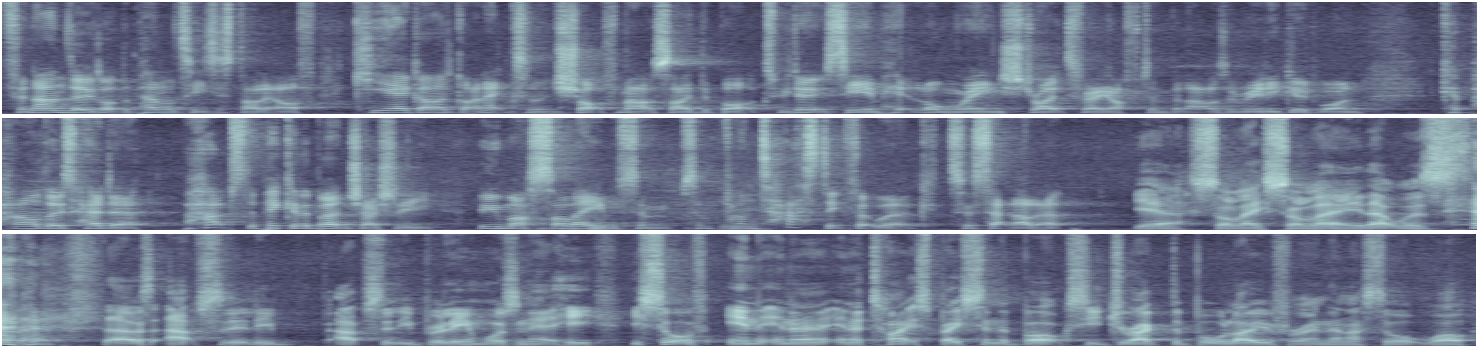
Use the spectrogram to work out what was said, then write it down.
Fernando got the penalty to start it off. Kjærgaard got an excellent shot from outside the box. We don't see him hit long range strikes very often, but that was a really good one. Capaldo's header, perhaps the pick of the bunch actually, Oumar Solet with some, some fantastic footwork to set that up. Yeah, Soleil Soleil. That was that, that, was absolutely absolutely brilliant, wasn't it? He he sort of in, in a in a tight space in the box, he dragged the ball over, and then I thought, well,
